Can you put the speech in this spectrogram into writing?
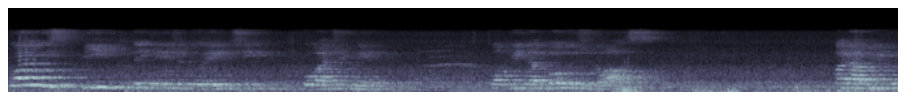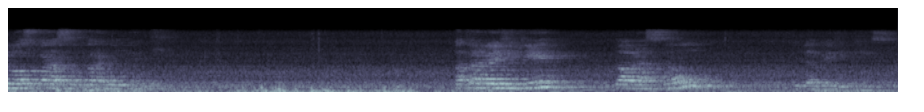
Qual é o espírito da igreja durante o advento? Convida todos nós para abrir o nosso coração para com Deus. Através de quê? da oração e da penitência.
